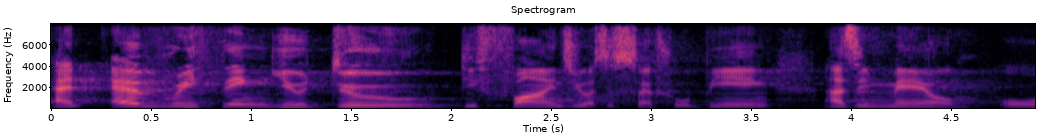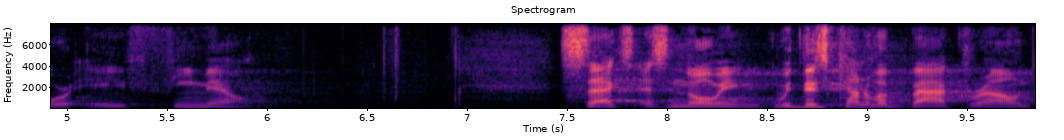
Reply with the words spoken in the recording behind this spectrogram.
and everything you do defines you as a sexual being, as a male or a female. Sex as knowing, with this kind of a background,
